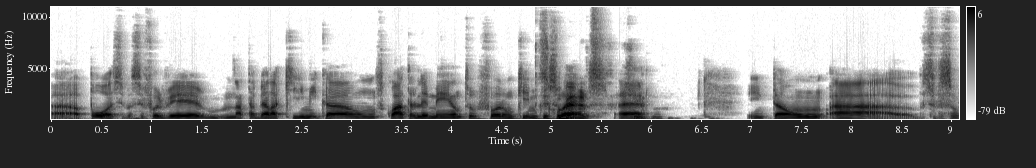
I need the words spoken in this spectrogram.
Ah, pô, se você for ver na tabela química, uns quatro elementos foram químicos suecos. É. Então, se você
